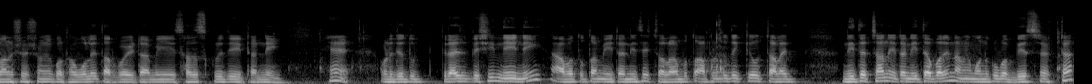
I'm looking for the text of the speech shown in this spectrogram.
মানুষের সঙ্গে কথা বলে তারপর এটা আমি সাজেস্ট করি যে এটা নেই। হ্যাঁ ওটা যেহেতু প্রাইস বেশি নেই নেই আপাতত আমি এটা নিচে চলার মতো আপনি যদি কেউ চালাই নিতে চান এটা নিতে পারেন আমি মনে করব বেস্ট একটা।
